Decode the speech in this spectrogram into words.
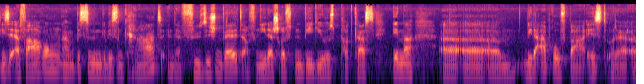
diese Erfahrungen haben bis zu einem gewissen Grad in der physischen Welt auf Niederschriften, Videos, Podcasts immer äh, äh, ähm, wieder abrufbar ist oder äh,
